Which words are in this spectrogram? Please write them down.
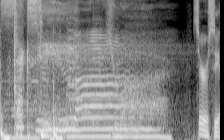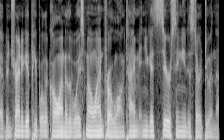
sexy. Seriously, I've been trying to get people to call onto the voicemail line for a long time, and you guys seriously need to start doing that.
